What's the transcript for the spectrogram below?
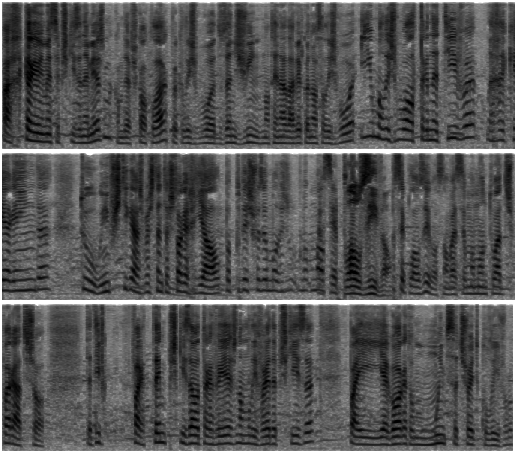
Pá, requer imensa pesquisa na mesma, como deves calcular, porque a Lisboa dos anos 20 não tem nada a ver com a nossa Lisboa, e uma Lisboa alternativa requer ainda tu investigares bastante a história real para poderes fazer uma... uma, uma... Para ser plausível. Para ser plausível, senão vai ser uma montoada de disparates só. Então tive que fartei-me pesquisar outra vez, não me livrei da pesquisa, pá, e agora estou muito satisfeito com o livro.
